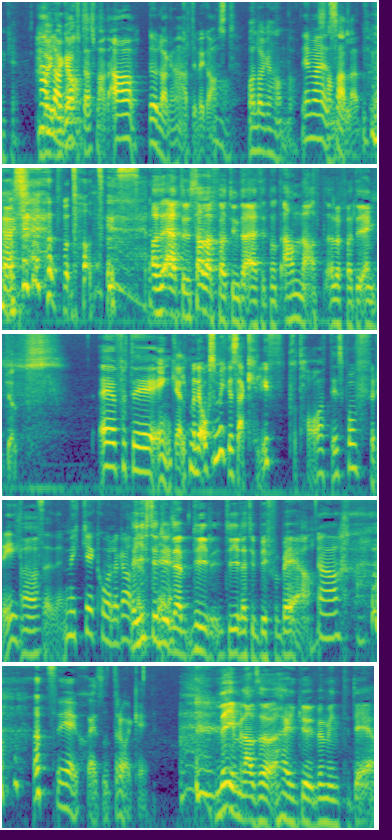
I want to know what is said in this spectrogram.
Okej. Han Vad är lagar veganskt? oftast mat. Ja, då lagar han alltid veganskt. Ja. Vad lagar han då? Det var Sallad. sallad. Sötpotatis. Alltså äter du sallad för att du inte har ätit något annat eller för att det är enkelt? Eh, för att det är enkelt. Men det är också mycket så här klyftpotatis, pommes frites, mycket kolhydrater. Ja just det, du gillar, du, du gillar typ biff och bea. Ja. så jag är så tråkig. Nej men alltså herregud, vem är inte det?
